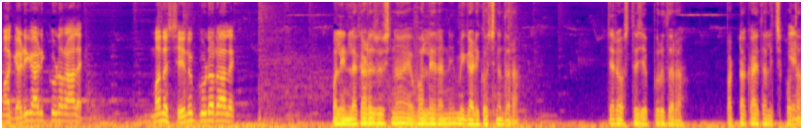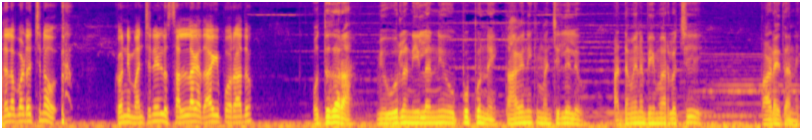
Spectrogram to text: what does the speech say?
మా గడిగాడికి కూడా రాలే. మన శేనుకు కూడా రాలే. వాళ్ళ ఇండ్ల కాడ చూసినా ఎవ్వరు లేరని మీ గడికి వచ్చిన దొర. జర వస్తే చెప్పురు దొర. పట్టా కాగితాలు ఇచ్చిపోతా. ఎండల పడొచ్చినావు. కొన్ని మంచినీళ్ళు చల్లగా దాగిపోరాదు. వద్దు దొర. మీ ఊర్లో నీళ్ళన్నీ ఉప్పు ఉప్పు ఉన్నాయి తాగనీకి మంచిళ్ళే లేవు. అడ్డమైన బీమార్లు వచ్చి పాడైతానే.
